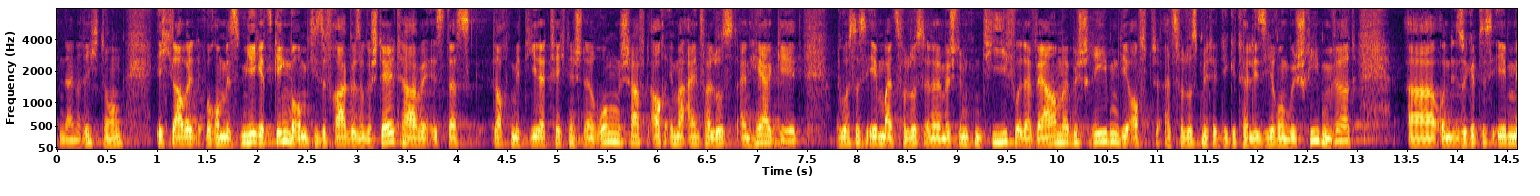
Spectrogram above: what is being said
in deine Richtung. Ich glaube, worum es mir jetzt ging, warum ich diese Frage so gestellt habe, ist, dass doch mit jeder technischen Errungenschaft auch immer ein Verlust einhergeht. Du hast es eben als Verlust einer bestimmten Tiefe oder Wärme beschrieben, die oft als Verlust mit der Digitalisierung beschrieben wird. Äh, und so gibt es eben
